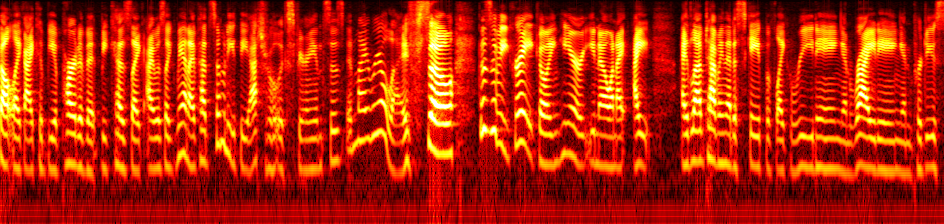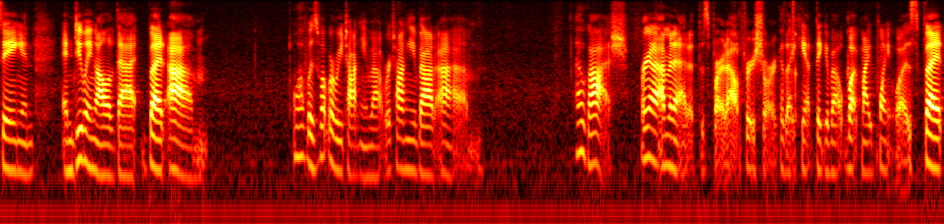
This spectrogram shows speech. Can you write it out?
felt like I could be a part of it because like I was like man I've had so many theatrical experiences in my real life. So this would be great going here you know and I I I loved having that escape of like reading and writing and producing and and doing all of that. But um what was what were we talking about? We're talking about um oh gosh we're gonna i'm gonna edit this part out for sure because i can't think about what my point was. But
